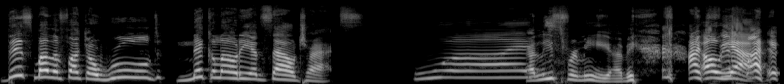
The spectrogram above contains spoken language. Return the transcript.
this motherfucker ruled Nickelodeon soundtracks. What? At least for me. I mean, I oh yeah, like,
